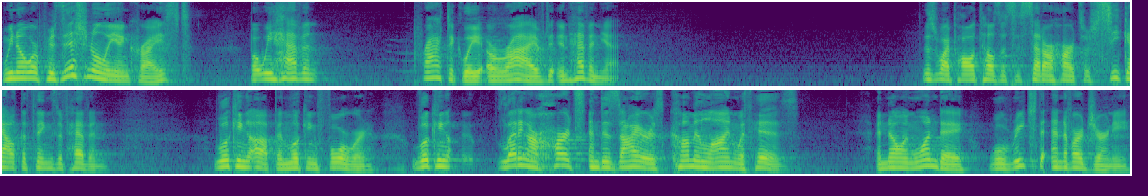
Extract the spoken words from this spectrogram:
We know we're positionally in Christ, but we haven't practically arrived in heaven yet. This is why Paul tells us to set our hearts or seek out the things of heaven, looking up and looking forward, looking, letting our hearts and desires come in line with His, and knowing one day we'll reach the end of our journey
